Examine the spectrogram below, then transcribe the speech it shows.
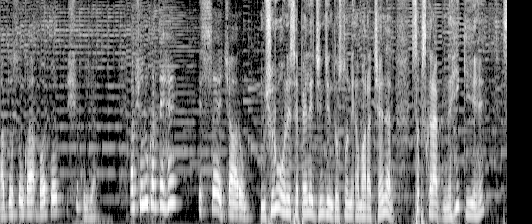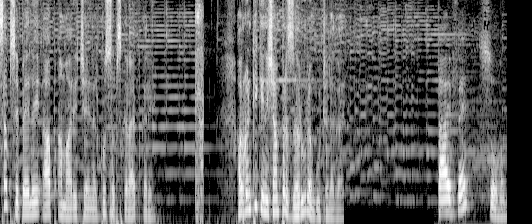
आप दोस्तों का बहुत बहुत शुक्रिया। अब शुरू करते हैं इससे चारों। शुरू होने से पहले जिन जिन दोस्तों ने हमारा चैनल सब्सक्राइब नहीं किए हैं सबसे पहले आप हमारे चैनल को सब्सक्राइब करें और घंटी के निशान पर ज़रूर अंगूठे लगाएँ। ताइफ सोहम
